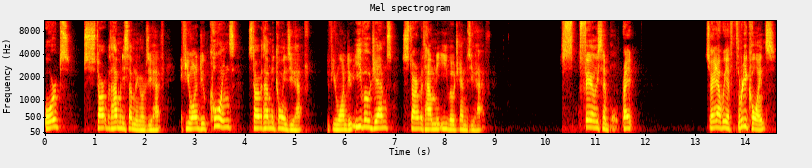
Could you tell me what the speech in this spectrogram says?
orbs, start with how many summoning orbs you have. If you want to do coins, start with how many coins you have. If you want to do Evo gems, start with how many Evo gems you have. Fairly simple, right? So right now we have three coins.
